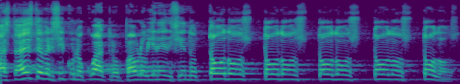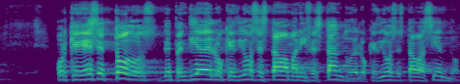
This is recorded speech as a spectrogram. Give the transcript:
Hasta este versículo 4, Pablo viene diciendo todos, todos, todos, todos, todos, porque ese todos dependía de lo que Dios estaba manifestando, de lo que Dios estaba haciendo.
